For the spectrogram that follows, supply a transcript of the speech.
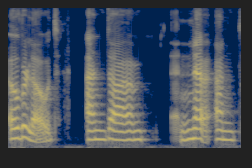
overload, and um, no, and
